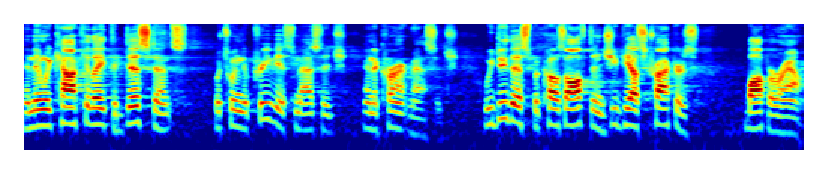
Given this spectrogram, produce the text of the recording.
and then we calculate the distance between the previous message and the current message. We do this because often GPS trackers bop around.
